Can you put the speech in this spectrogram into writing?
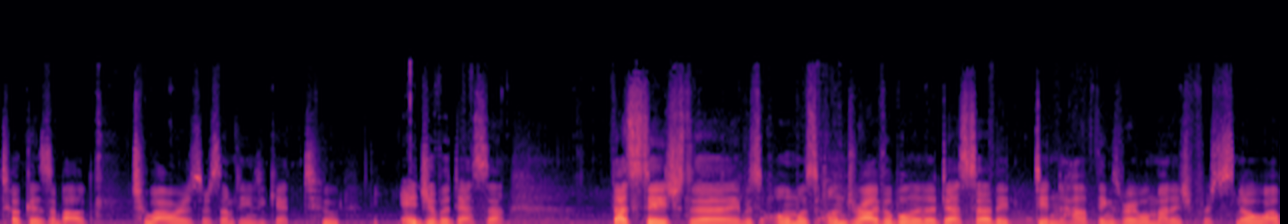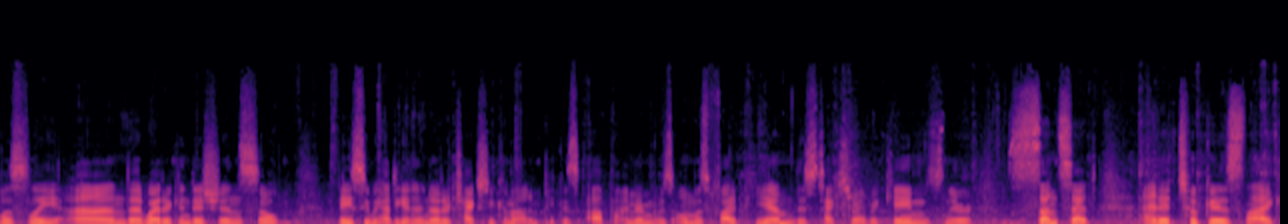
Took us about two hours or something to get to the edge of Odessa that stage, the, it was almost undrivable in Odessa. They didn't have things very well managed for snow, obviously, and the weather conditions. So basically, we had to get another taxi to come out and pick us up. I remember it was almost 5 p.m. This taxi driver came. It was near sunset, and it took us like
